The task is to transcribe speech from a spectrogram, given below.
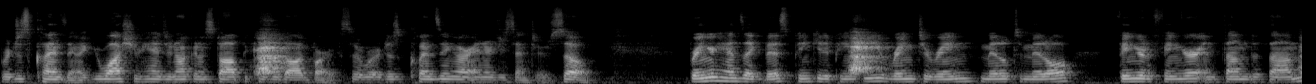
We're just cleansing. Like you wash your hands you're not going to stop because the dog barks. So we're just cleansing our energy centers. So bring your hands like this pinky to pinky ring to ring middle to middle finger to finger and thumb to thumb.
